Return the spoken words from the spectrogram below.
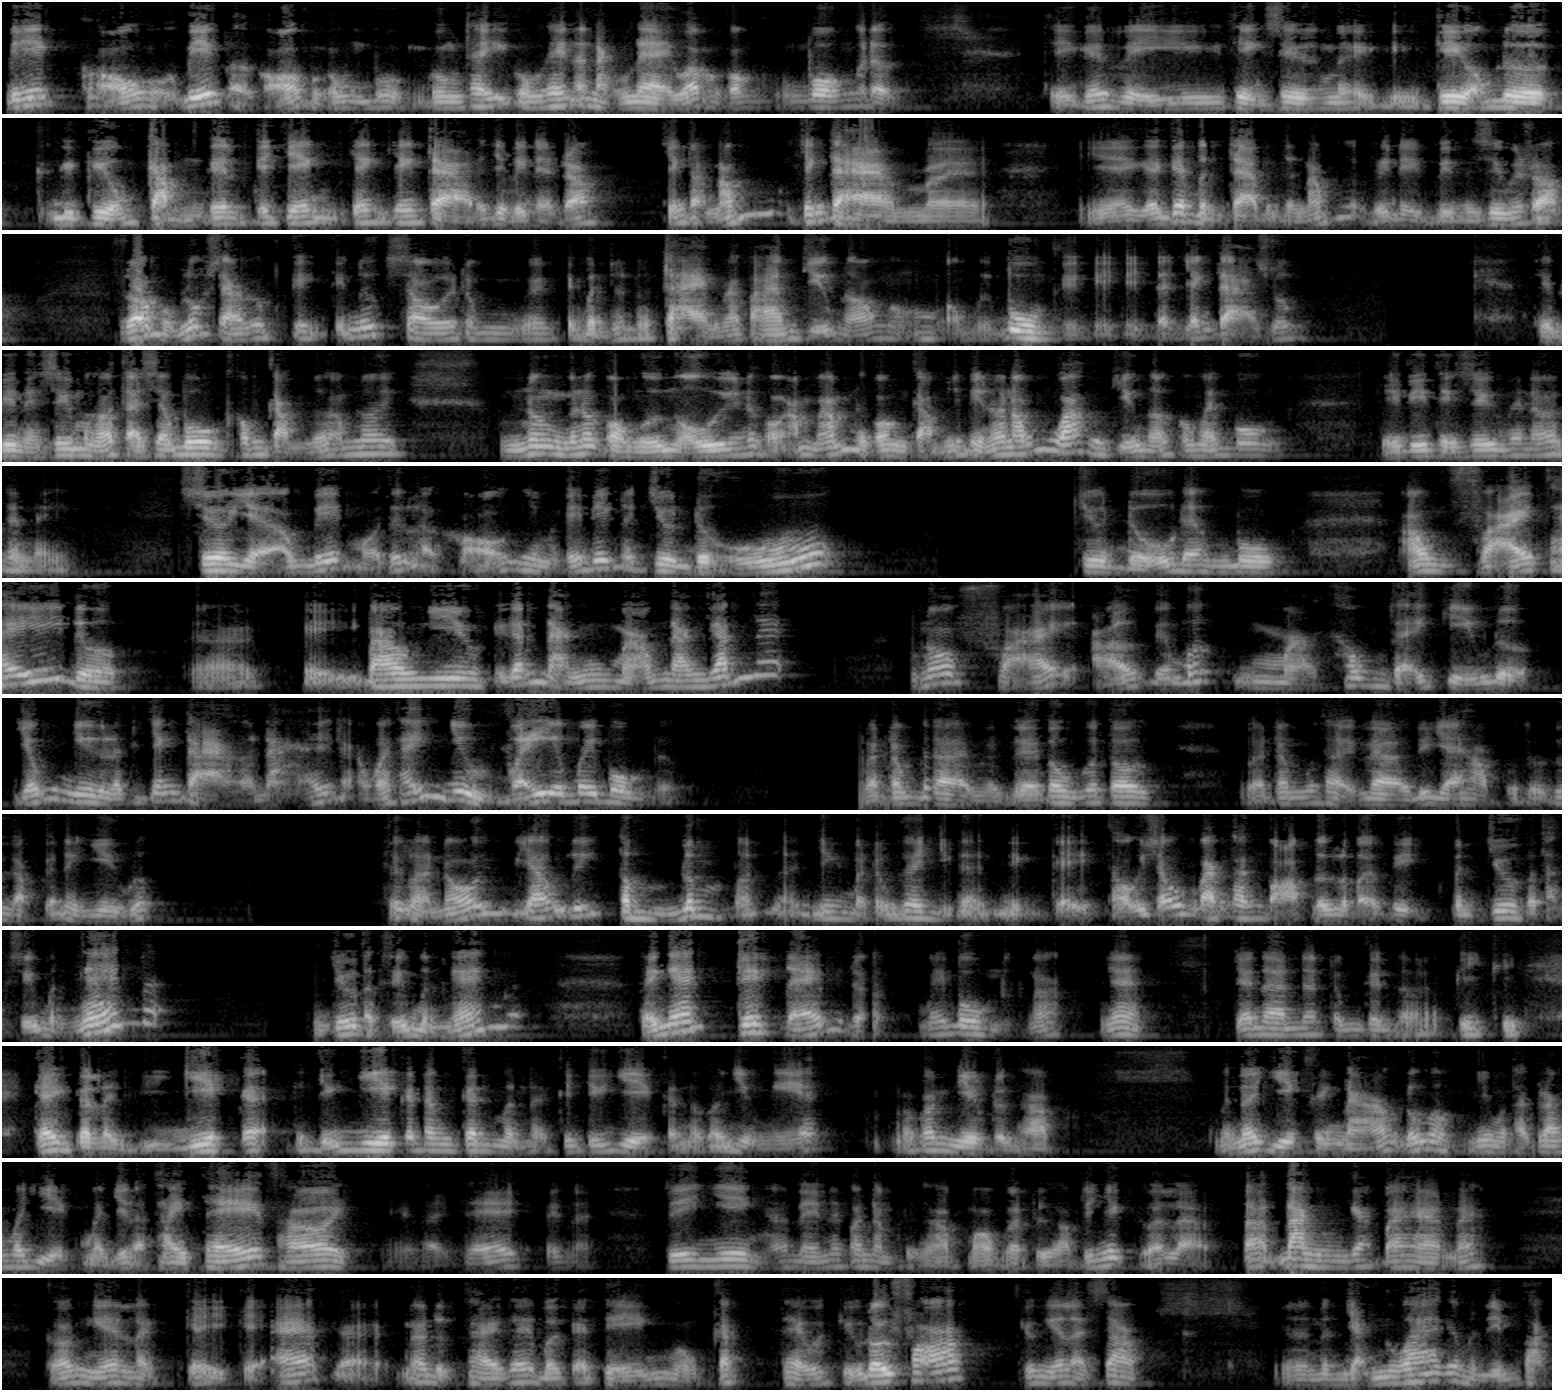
biết khổ biết là khổ mà con con thấy con thấy nó nặng nề quá mà con cũng buông có được. Thì cái vị thiền sư kêu ông đưa kêu ông cầm cái cái chén chén chén trà để cho vị này rót. Chén trà nóng chén trà mà dạ, cái, cái bình trà bình trà nóng vị này vị thiền sư mới rót. Rót một lúc sau cái cái nước sôi trong cái bình đó nó tràn ra tại không chịu nổi ông, ông, mới buông cái, cái, cái, cái chén trà xuống. Thì viên thiền sư mới hỏi tại sao buông không cầm nữa? Ông nói nó nó còn nguội nguội nó còn ấm ấm rồi con cầm chứ vì nó nóng quá không chịu nữa con phải buông thì vị thiền sư mới nói thế này xưa giờ ông biết mọi thứ là khổ nhưng mà cái biết nó chưa đủ chưa đủ để ông buông. Ông phải thấy được uh, cái bao nhiêu cái gánh nặng mà ông đang gánh ấy, nó phải ở cái mức mà không thể chịu được giống như là cái chén trà hồi nãy ông phải thấy như vậy ông mới buông được. Và trong đời đời tu của tôi và trong cái thời đời đi dạy học của tôi, tôi gặp cái này nhiều lắm tức là nói giáo lý tùm lum hết nhưng mà trong khi những, cái, những cái thổi xấu bản thân bỏ được là bởi vì mình chưa có thật sự mình ngán đó. Mình chưa thật sự mình ngán đó. Phải ngán triệt để mới được mới buông được nó nha. Cho nên trong kinh đó cái cái cái gọi là diệt á cái chữ diệt cái trong kinh mình cái chữ diệt nó có nhiều nghĩa nó có nhiều trường hợp. Mình nói diệt phiền não đúng không? Nhưng mà thật ra không phải diệt mà chỉ là thay thế thôi. Thay thế là tuy nhiên ở đây nó có năm trường hợp. Một là trường hợp thứ nhất gọi là ta đăng các ba hàm á có nghĩa là cái cái ác nó được thay thế bởi cái thiện một cách theo cái kiểu đối phó có nghĩa là sao? Ờ, mình giận quá cái mình niệm phật.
